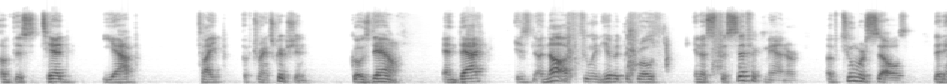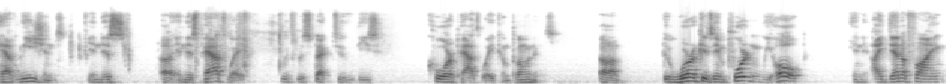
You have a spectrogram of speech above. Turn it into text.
of this TEAD YAP type of transcription goes down. And that is enough to inhibit the growth in a specific manner of tumor cells that have lesions in this uh, in this pathway with respect to these core pathway components. Um, the work is important, we hope, in identifying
